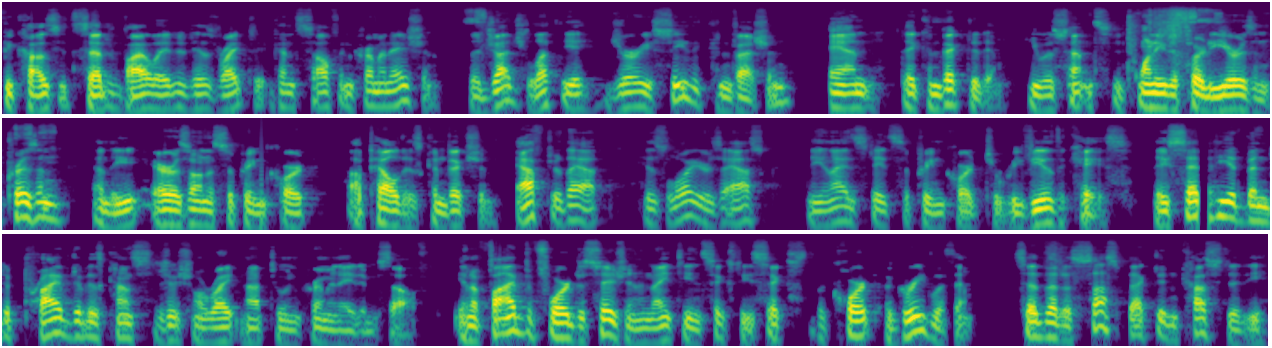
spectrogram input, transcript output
because it said it violated his right against self incrimination. The judge let the jury see the confession and they convicted him. He was sentenced to 20 to 30 years in prison, and the Arizona Supreme Court upheld his conviction. After that, his lawyers asked the United States Supreme Court to review the case. They said he had been deprived of his constitutional right not to incriminate himself. In a 5 to 4 decision in 1966, the court agreed with him, said that a suspect in custody,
